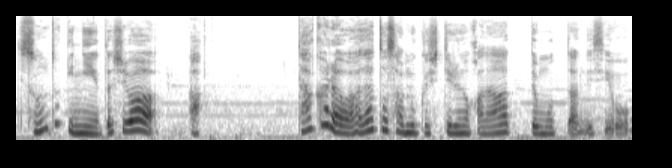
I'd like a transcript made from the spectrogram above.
その時に私はあだからわざと寒くしてるのかなって思ったんですよ。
